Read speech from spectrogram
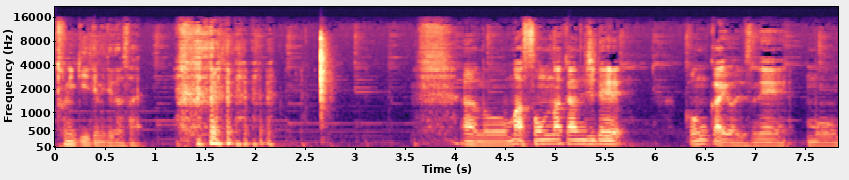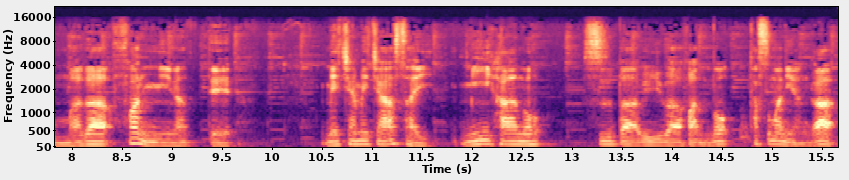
当に聞いてみてください。あのまあそんな感じで今回はですねもうまだファンになってめちゃめちゃ浅いミーハーのスーパービーバーファンのタスマニアンが、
